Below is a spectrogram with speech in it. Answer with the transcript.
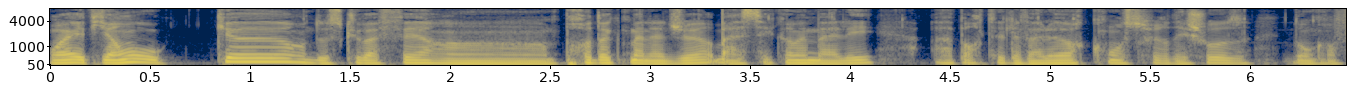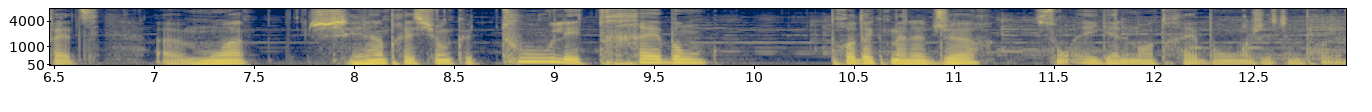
Ouais, et puis en au cœur de ce que va faire un product manager, bah, c'est quand même aller apporter de la valeur, construire des choses. Donc en fait, moi, j'ai l'impression que tous les très bons product managers sont également très bons en gestion de projet.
